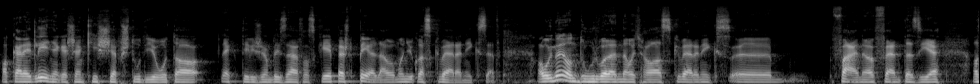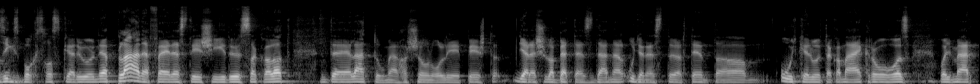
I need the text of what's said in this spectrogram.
akár egy lényegesen kisebb stúdiót a Activision Blizzardhoz képest, például mondjuk a Square Enix-et. Ahogy nagyon durva lenne, hogyha a Square Enix Final fantasy az Xboxhoz kerülne, pláne fejlesztési időszak alatt, de láttunk már hasonló lépést. Jelesül a Bethesda-nál ugyanezt történt, a, úgy kerültek a Microhoz, hogy már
